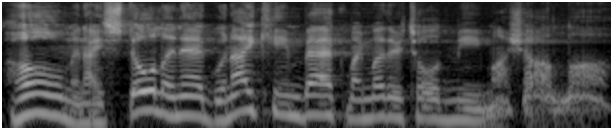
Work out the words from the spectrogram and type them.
home and I stole an egg. When I came back, my mother told me, MashaAllah,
